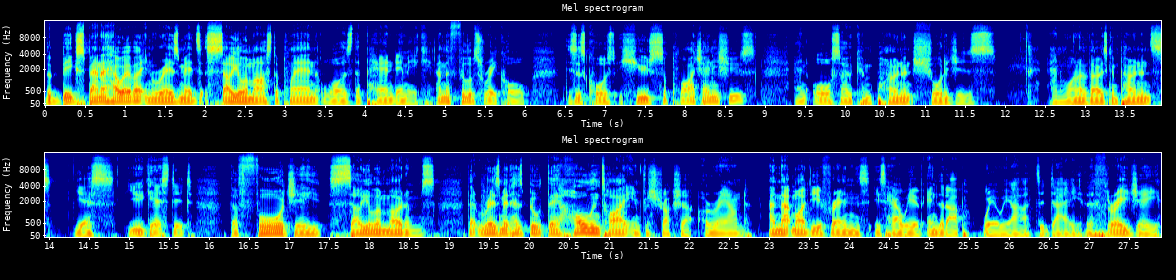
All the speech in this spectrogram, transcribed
The big spanner, however, in ResMed's cellular master plan was the pandemic and the Philips recall. This has caused huge supply chain issues and also component shortages. And one of those components, yes, you guessed it, the 4G cellular modems that ResMed has built their whole entire infrastructure around. And that, my dear friends, is how we have ended up where we are today the 3G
